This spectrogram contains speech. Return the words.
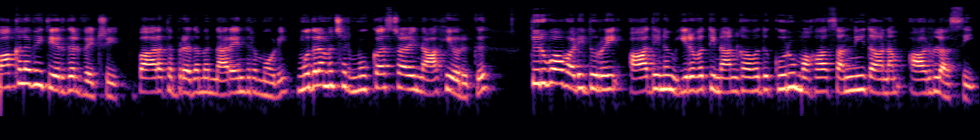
மக்களவைத் தேர்தல் வெற்றி. பாரத பிரதமர் நரேந்திர மோடி முதலமைச்சர் மு ஸ்டாலின் ஆகியோருக்கு திருவாவடிதுறை ஆதீனம் இருபத்தி நான்காவது குரு மகா சந்நிதானம் அருளாசி.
